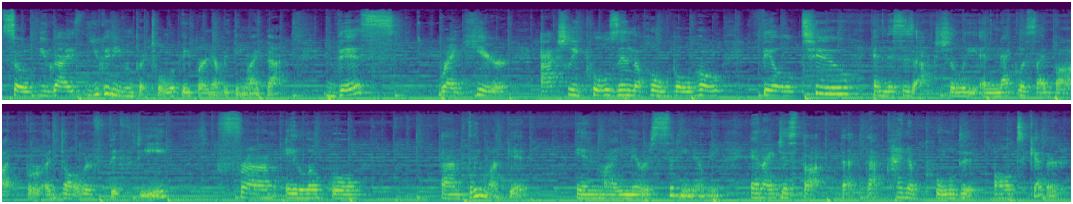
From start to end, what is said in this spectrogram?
So you guys, you could even put toilet paper and everything like that. This right here actually pulls in the whole boho feel too. And this is actually a necklace I bought for $1.50 from a local um, flea market in my nearest city near me. And I just thought that that kind of pulled it all together.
